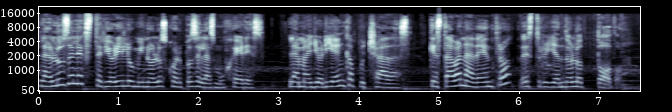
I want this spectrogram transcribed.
la luz del exterior iluminó los cuerpos de las mujeres, la mayoría encapuchadas, que estaban adentro destruyéndolo todo.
